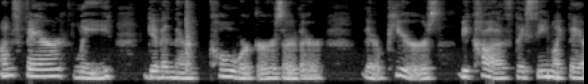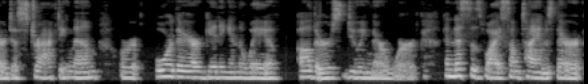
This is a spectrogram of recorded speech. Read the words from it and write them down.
unfairly given their coworkers or their their peers because they seem like they are distracting them or or they are getting in the way of others doing their work. And this is why sometimes they're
